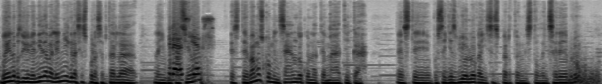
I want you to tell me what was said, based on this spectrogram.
Bueno, pues bienvenida Maleni, gracias por aceptar la, la invitación. Gracias. Este, vamos comenzando con la temática. Este, pues ella es bióloga y es experto en esto del cerebro.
